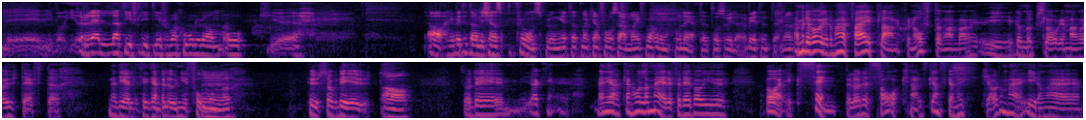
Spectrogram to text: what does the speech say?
eh, det var ju relativt lite information i dem och... Eh, ja, jag vet inte om det känns frånsprunget att man kan få samma information på nätet och så vidare. Jag vet inte. Men... Ja, men det var ju de här färgplanscherna ofta man var i de uppslagen man var ute efter. När det gällde till exempel uniformer. Mm. Hur såg det ut? Ja. Så det... Jag, men jag kan hålla med dig för det var ju bara exempel och det saknades ganska mycket av de här i de här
